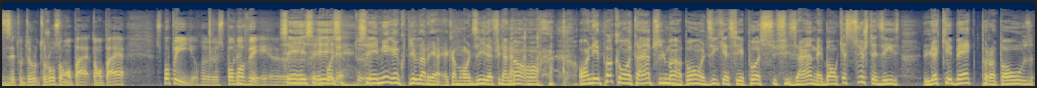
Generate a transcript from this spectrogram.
disait tout- toujours son père, ton père c'est pas pire, euh, c'est pas mauvais. euh, C'est, c'est, c'est mieux qu'un coup de pied derrière, comme on dit. Là, finalement, on n'est pas content, absolument pas. On dit que c'est pas suffisant. Mais bon, qu'est-ce que tu veux que je te dise? Le Québec propose,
